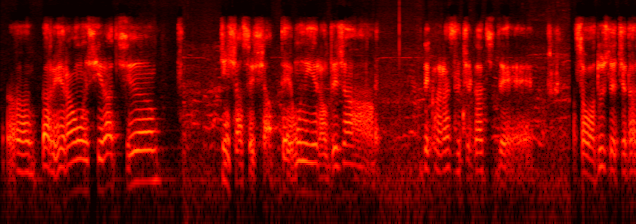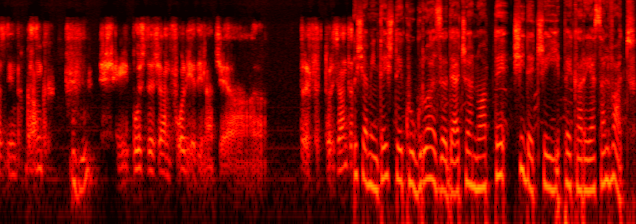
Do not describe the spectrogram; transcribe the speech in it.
uh, dar erau înșirați uh, 5, 6, 7, unii erau deja declarați decetați de s-au adus decedați din gang uh-huh. și pus deja în folie din aceea reflectorizantă. Își amintește cu groază de acea noapte și de cei pe care i-a salvat.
